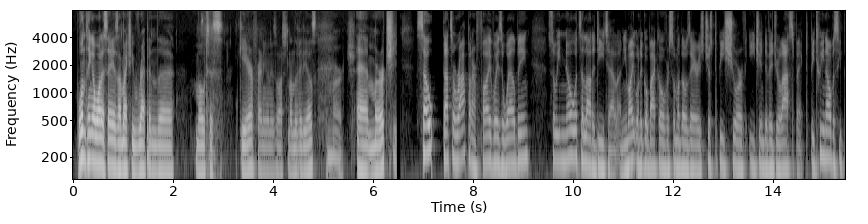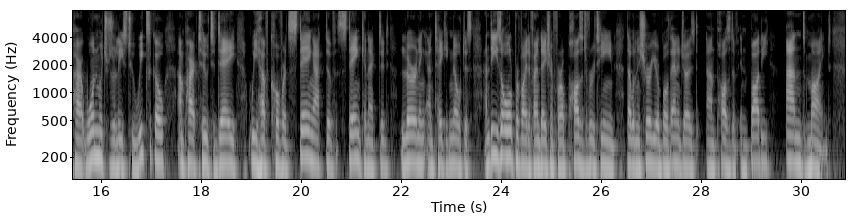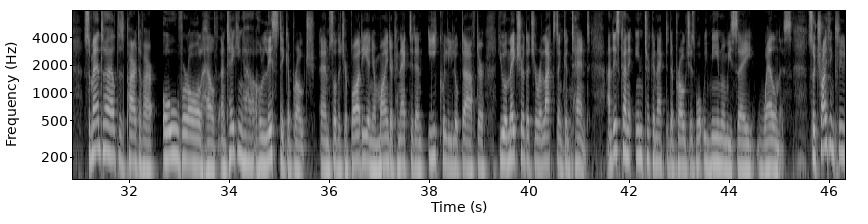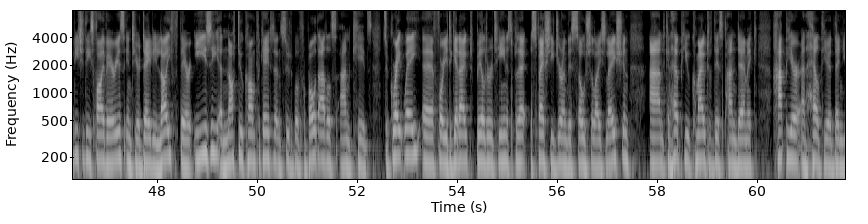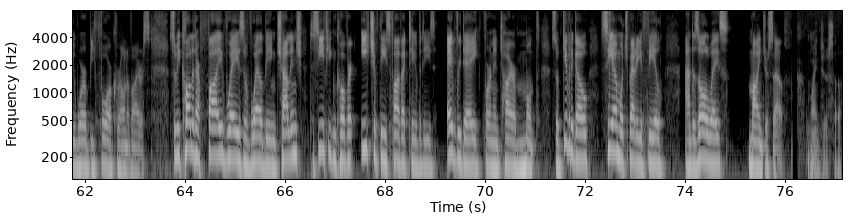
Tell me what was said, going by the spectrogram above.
One thing I want to say is I'm actually repping the Motus gear for anyone who's watching on the videos. Merch. Uh, merch. So that's a wrap on our five ways of well-being. So we know it's a lot of detail, and you might want to go back over some of those areas just to be sure of each individual aspect. Between obviously part one, which was released two weeks ago, and part two today, we have covered staying active, staying connected, learning, and taking notice. And these all provide a foundation for a positive routine that will ensure you're both energized and positive in body and mind. So mental health is part of our overall health and taking a holistic approach um, so that your body and your mind are connected and equally looked after, you will make sure that you're relaxed and content. And this kind of interconnected approach is what we mean when we say wellness. So try to include each of these five areas into your daily life. They are easy and not too complicated and suitable for both adults and kids. It's a great way uh, for you to get out, build a routine, especially during this social isolation, and can help you come out of this pandemic happier and healthier than you were before coronavirus. So we call it our five ways of well-being challenge to see if you can cover each of these five activities every day for an entire month. So give it a go, see how much better you feel, and as always, mind yourself. Mind yourself.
